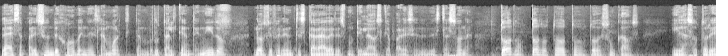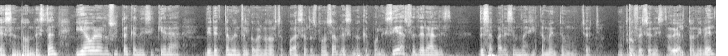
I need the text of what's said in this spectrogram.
La desaparición de jóvenes, la muerte tan brutal que han tenido, los diferentes cadáveres mutilados que aparecen en esta zona. Todo, todo, todo, todo, todo es un caos. ¿Y las autoridades en dónde están? Y ahora resulta que ni siquiera directamente el gobernador se puede hacer responsable, sino que policías federales desaparecen mágicamente a un muchacho, un profesionista de alto nivel,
